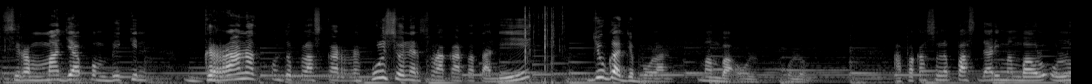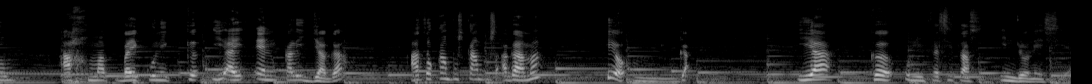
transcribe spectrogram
si remaja pembikin granat untuk Laskar Revolusioner Surakarta tadi, juga jebolan Mambaul Ulum. Apakah selepas dari Mambaul Ulum, Ahmad Baikuni ke IAIN Kalijaga atau kampus-kampus agama? Yo, enggak. Ia ke Universitas Indonesia.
